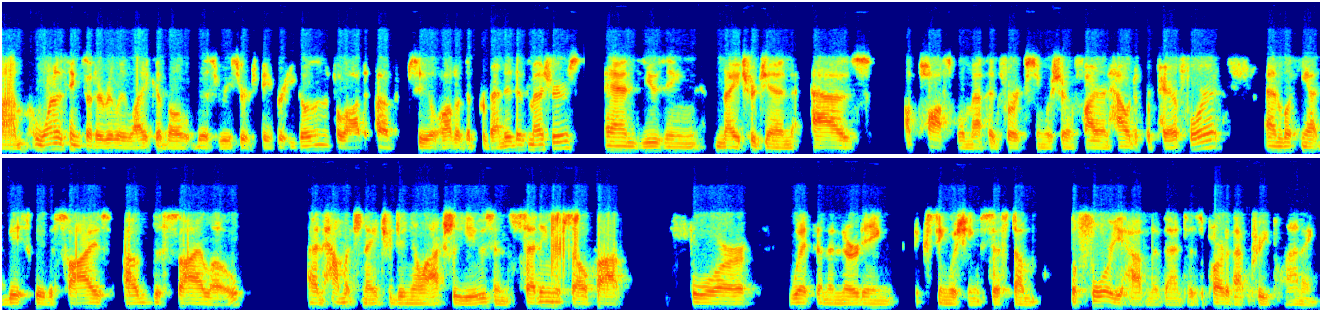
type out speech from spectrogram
Um, one of the things that I really like about this research paper, he goes into a lot of to a lot of the preventative measures and using nitrogen as a possible method for extinguishing a fire and how to prepare for it, and looking at basically the size of the silo and how much nitrogen you'll actually use, and setting yourself up for with an inerting extinguishing system before you have an event as a part of that pre-planning.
